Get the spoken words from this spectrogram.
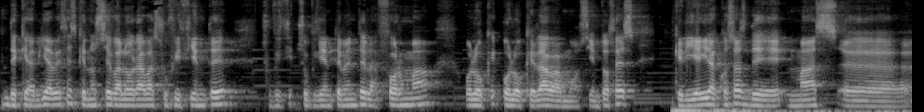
de que había veces que no se valoraba suficiente, suficientemente la forma o lo, que, o lo que dábamos. Y entonces quería ir a cosas de más, eh,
